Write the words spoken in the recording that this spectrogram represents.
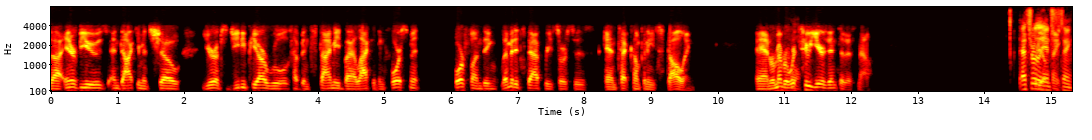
uh, interviews and documents show Europe's GDPR rules have been stymied by a lack of enforcement or funding, limited staff resources, and tech companies stalling. And remember, we're two years into this now. That's really y'all think? interesting.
